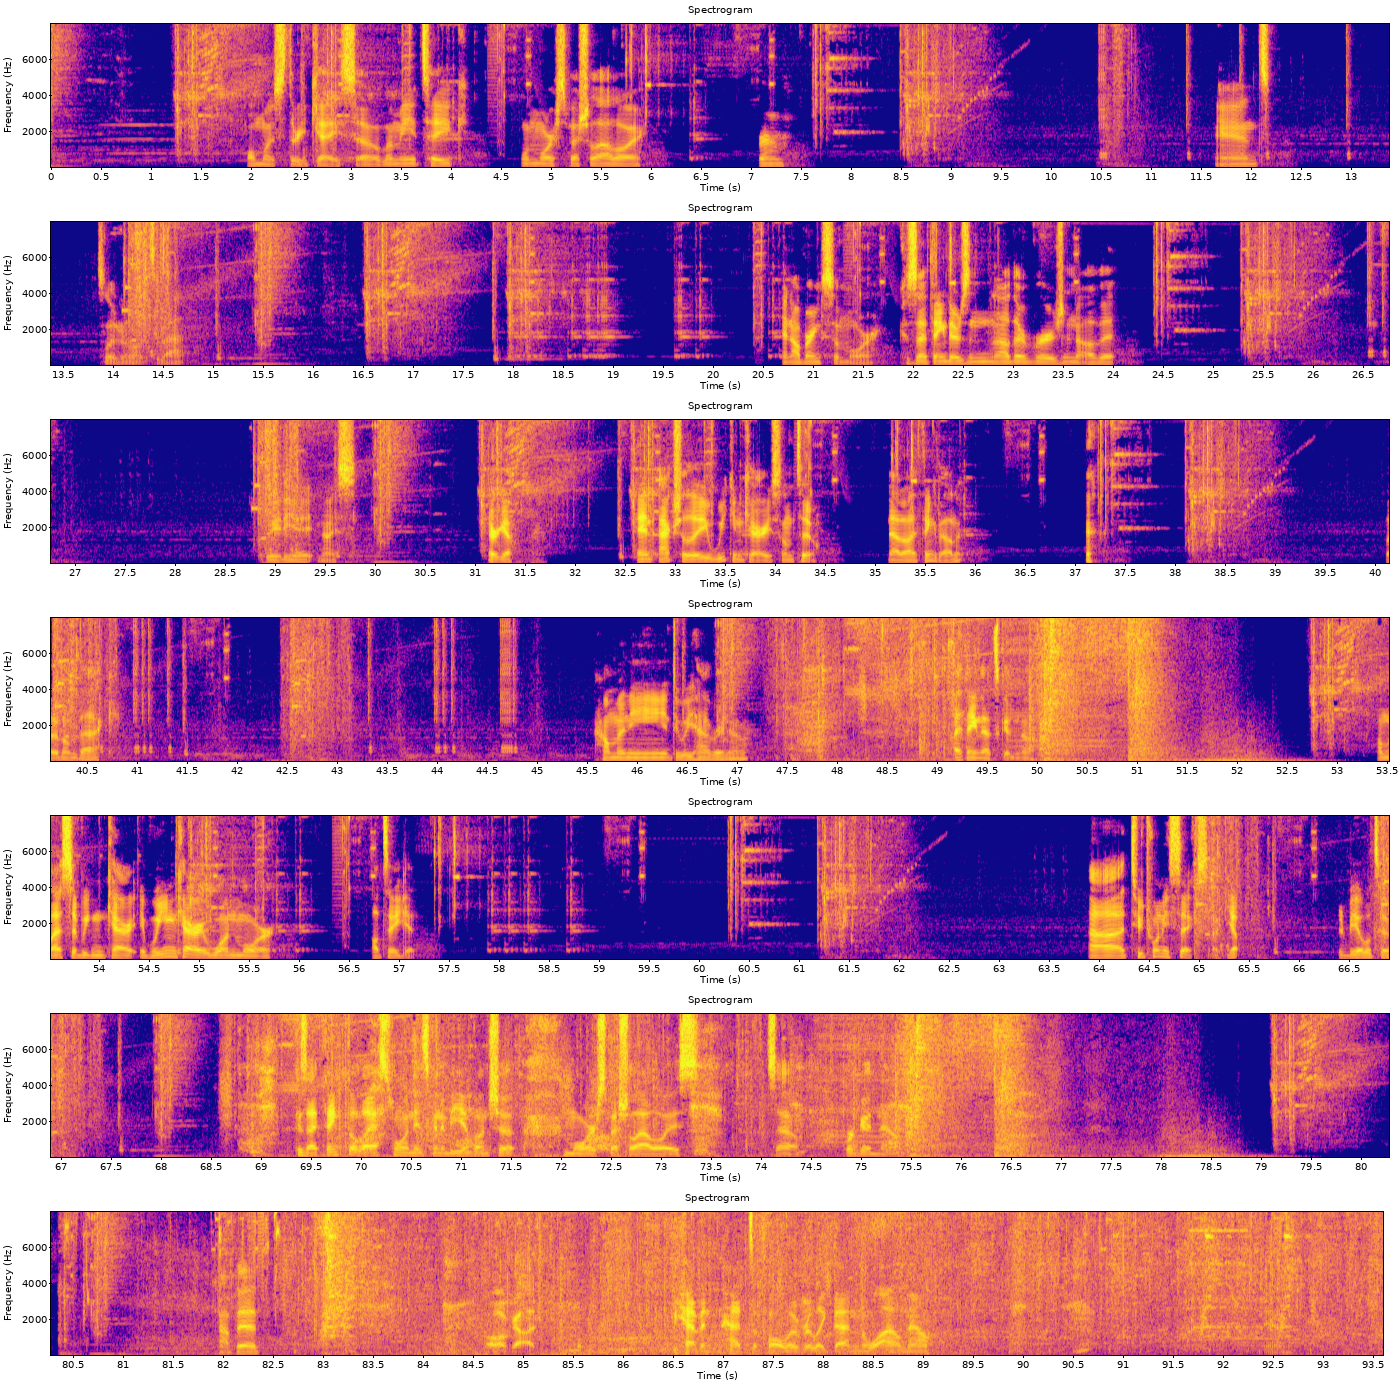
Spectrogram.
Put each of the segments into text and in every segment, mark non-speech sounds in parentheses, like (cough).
Almost 3k. So let me take one more special alloy. Firm. And let's load it onto that. And I'll bring some more because I think there's another version of it. 288, nice. There we go. And actually, we can carry some too. Now that I think about it. (laughs) Load them back. How many do we have right now? I think that's good enough. Unless if we can carry, if we can carry one more, I'll take it. Uh, 226. Uh, yep. Should be able to. Because I think the last one is going to be a bunch of more special alloys. So, we're good now. Not bad. Oh god. We haven't had to fall over like that in a while now.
